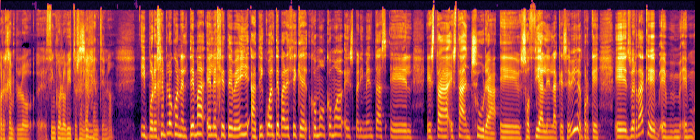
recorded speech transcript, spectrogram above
por ejemplo, eh, cinco lobitos en la gente, ¿no? Y por ejemplo, con el tema LGTBI, ¿a ti cuál te parece que, cómo, cómo experimentas el, esta, esta anchura eh, social en la que se vive? Porque eh, es verdad que, em, em,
